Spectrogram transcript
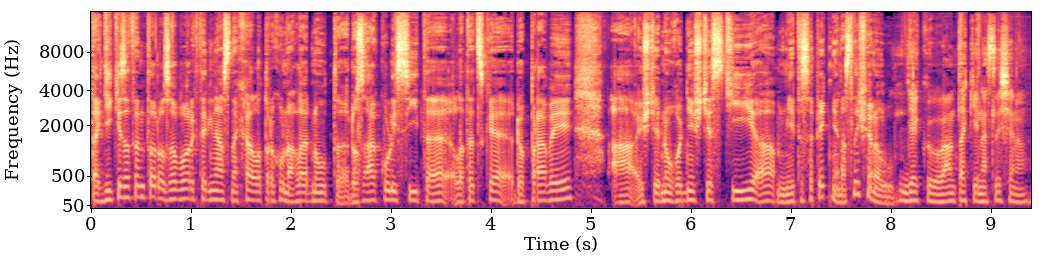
tak díky za tento rozhovor, který nás nechal trochu nahlédnout do zákulisí té letecké dopravy a ještě jednou hodně štěstí a mějte se pěkně naslyšenou. Děkuji vám taky naslyšenou.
